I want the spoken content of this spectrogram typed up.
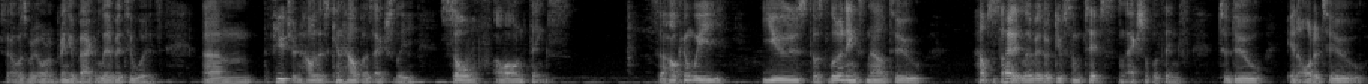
So i was I want to bring it back a little bit towards um, the future and how this can help us actually solve our own things. So how can we use those learnings now to help society a little bit or give some tips and actionable things to do in order to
